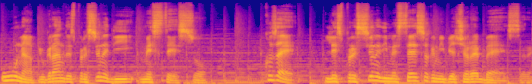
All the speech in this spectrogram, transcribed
una più grande espressione di me stesso? Cos'è l'espressione di me stesso che mi piacerebbe essere?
